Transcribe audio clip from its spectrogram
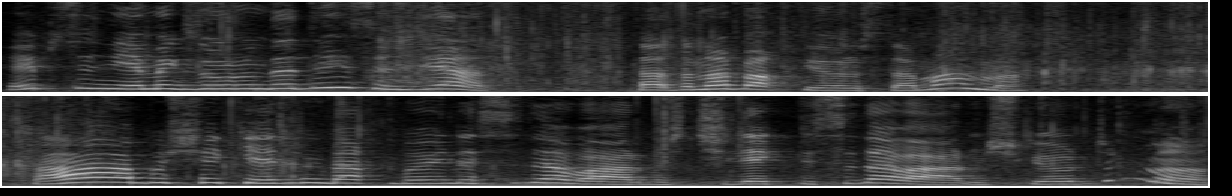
Hepsini yemek zorunda değilsin Cihan. Tadına bakıyoruz tamam mı? Aa bu şekerin bak böylesi de varmış. Çileklisi de varmış. Gördün mü?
